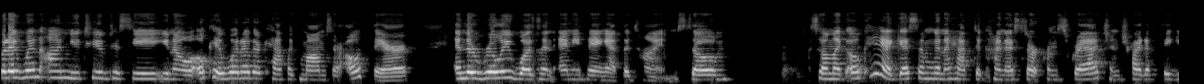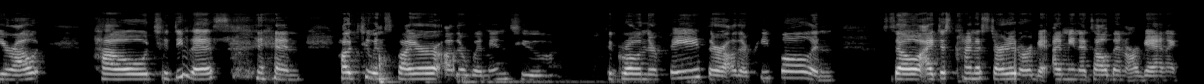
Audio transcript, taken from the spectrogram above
but I went on YouTube to see, you know, okay, what other Catholic moms are out there, and there really wasn't anything at the time. So so I'm like, okay, I guess I'm gonna have to kind of start from scratch and try to figure out how to do this and how to inspire other women to to grow in their faith or other people. And so i just kind of started organ i mean it's all been organic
